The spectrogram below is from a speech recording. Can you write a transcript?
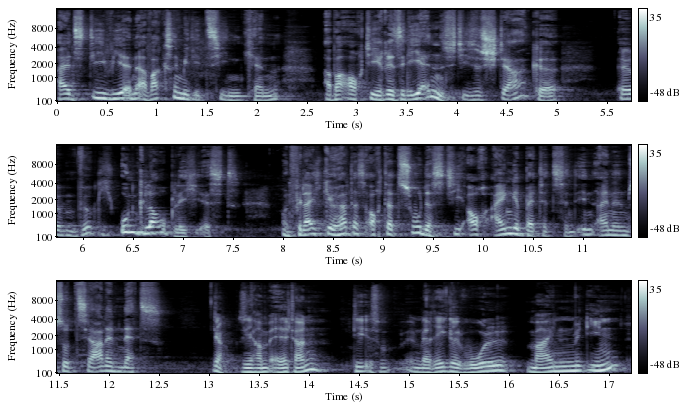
als die wir in Erwachsenenmedizin kennen, aber auch die Resilienz, diese Stärke ähm, wirklich unglaublich ist. Und vielleicht gehört das auch dazu, dass die auch eingebettet sind in einem sozialen Netz. Ja, sie haben Eltern, die es in der Regel wohl meinen mit ihnen,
